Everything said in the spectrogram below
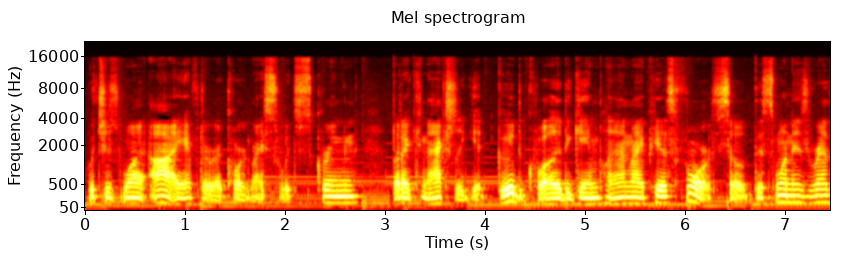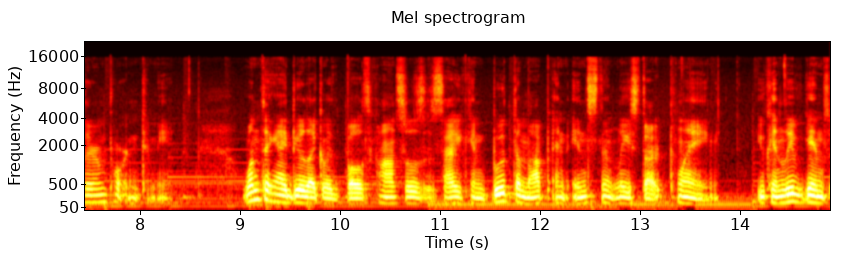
which is why I have to record my Switch screen, but I can actually get good quality gameplay on my PS4, so this one is rather important to me. One thing I do like with both consoles is how you can boot them up and instantly start playing. You can leave games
